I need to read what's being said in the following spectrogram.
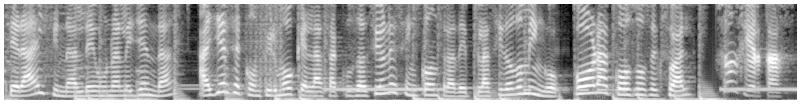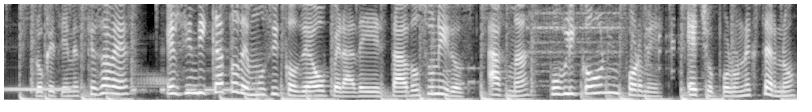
¿Será el final de una leyenda? Ayer se confirmó que las acusaciones en contra de Plácido Domingo por acoso sexual son ciertas. Lo que tienes que saber, el Sindicato de Músicos de Ópera de Estados Unidos, AGMA, publicó un informe hecho por un externo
